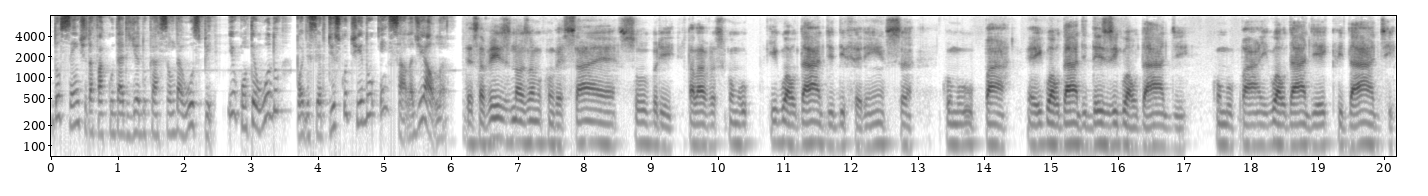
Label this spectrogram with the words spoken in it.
docente da Faculdade de Educação da USP, e o conteúdo pode ser discutido em sala de aula. Dessa vez nós vamos conversar é, sobre palavras como igualdade, diferença, como o pá é igualdade, desigualdade, como o pá igualdade, equidade.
